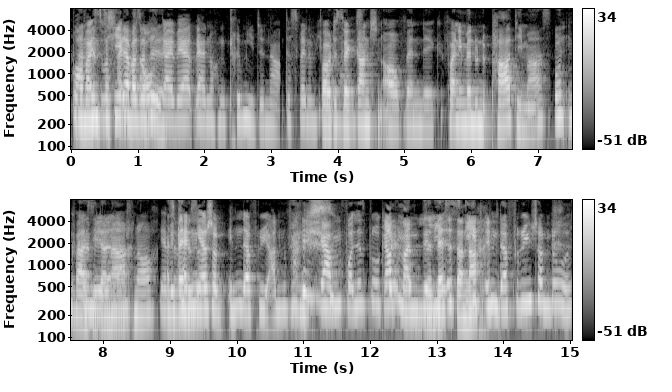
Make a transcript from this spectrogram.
Boah, dann weißt nimmt du, sich jeder, was er auch will. geil wäre, wäre noch ein Krimi-Dinner. Das wäre nämlich Boah, das wäre ganz schön aufwendig. Vor allem, wenn du eine Party machst. Und ein quasi danach noch. Ja, also wir wenn können so, ja schon in der Früh anfangen. Wir haben ein volles Programm, Mann, Lilly. Es geht in der Früh schon los.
